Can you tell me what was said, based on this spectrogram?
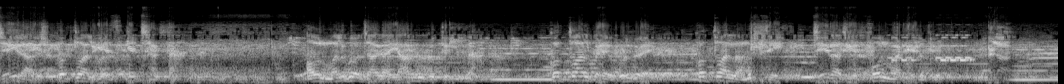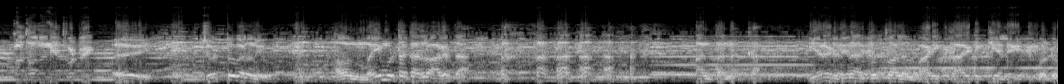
ಜೈರಾಜ್ ಕೊತ್ವಾಲ್ಗೆ ಸ್ಕೆಚ್ ಹಾಕ್ತ ಅವನು ಮಲಗೋ ಜಾಗ ಯಾರಿಗೂ ಗೊತ್ತಿರಲಿಲ್ಲ. ಕೊತ್ವಾಲ್ ಕಡೆ ಹುಡುಗರೆ ಕೊತ್ವಾಲ್ನ ಮುಗಿಸಿ ಜೈರಾಜ್ಗೆ ಫೋನ್ ಮಾಡಿ ಹೇಳಿದ್ರು ಏಯ್ ಜೊಟ್ಟುಗಳು ನೀವು. ಅವನ್ ಮೈ ಮುಟ್ಟಕ್ಕಾದ್ರೂ ಆಗತ್ತಾ? ಅಂತ ನಕ್ಕ ಎರಡು ದಿನ ಕೊತ್ವಾಲನ್ ಮಾಡಿ ಕಾರ್ ಡಿಕ್ಕಿಯಲ್ಲೇ ಇಟ್ಕೊಂಡು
